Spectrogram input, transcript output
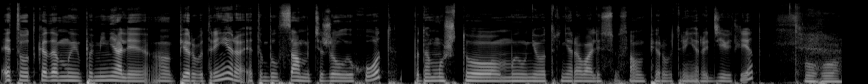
Это вот когда мы поменяли э, первого тренера, это был самый тяжелый уход, потому что мы у него тренировались у самого первого тренера 9 лет. Ого,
